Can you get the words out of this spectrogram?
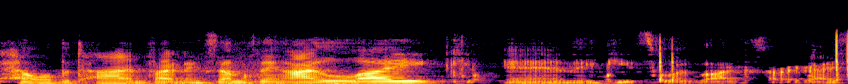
hell of a time finding something I like, and it keeps going black. Sorry, guys.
